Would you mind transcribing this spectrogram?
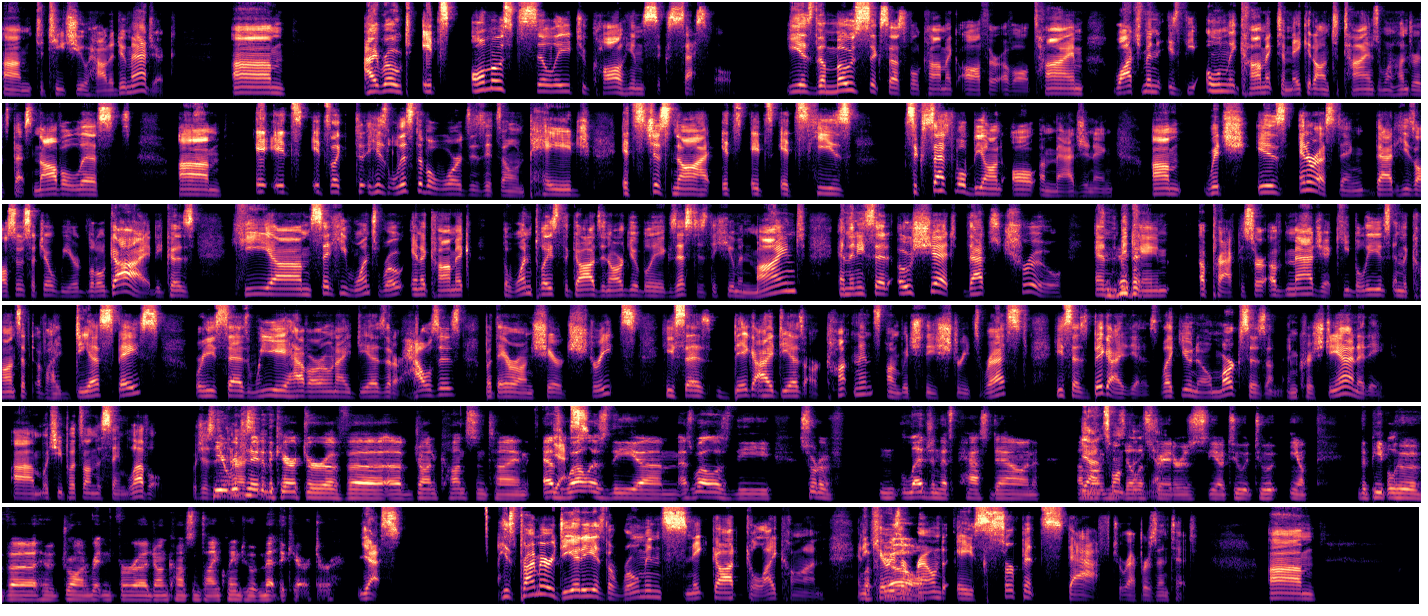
um, to teach you how to do magic. Um, I wrote, it's almost silly to call him successful he is the most successful comic author of all time. Watchmen is the only comic to make it onto Times 100's best novel lists. Um, it, it's it's like to, his list of awards is its own page. It's just not. It's it's it's he's successful beyond all imagining. Um, which is interesting that he's also such a weird little guy because he um, said he once wrote in a comic the one place the gods inarguably exist is the human mind. And then he said, Oh shit, that's true. And became a practicer of magic. He believes in the concept of idea space, where he says we have our own ideas that are houses, but they are on shared streets. He says big ideas are continents on which these streets rest. He says big ideas, like, you know, Marxism and Christianity, um, which he puts on the same level which is he originated the character of uh, of John Constantine as yes. well as the um, as well as the sort of legend that's passed down among yeah, illustrators. Yeah. You know, to to you know the people who have uh, who have drawn written for uh, John Constantine claim to have met the character. Yes. His primary deity is the Roman snake god Glycon, and he Let's carries go. around a serpent staff to represent it. Um,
